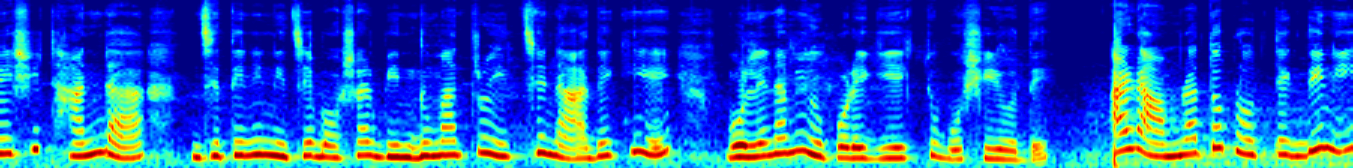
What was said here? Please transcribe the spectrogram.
বেশি ঠান্ডা যে তিনি নিচে বসার বিন্দুমাত্র ইচ্ছে না দেখিয়ে বললেন আমি উপরে গিয়ে একটু বসি রোদে। আর আমরা তো প্রত্যেক দিনই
